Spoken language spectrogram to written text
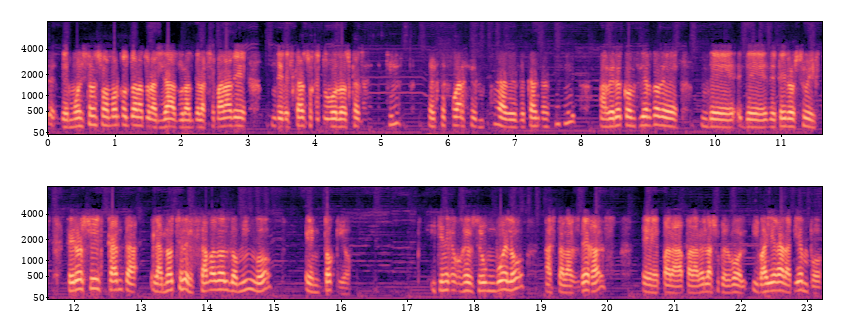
de- demuestran su amor con toda naturalidad. Durante la semana de, de descanso que tuvo los Kansas City Se fue a Argentina desde Kansas City a ver el concierto de, de, de- de Taylor Swift. Taylor Swift canta la noche del sábado al domingo en Tokio y tiene que cogerse un vuelo hasta Las Vegas eh, para, para ver la Super Bowl y va a llegar a tiempo.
